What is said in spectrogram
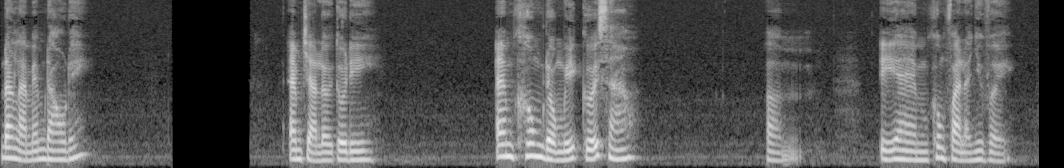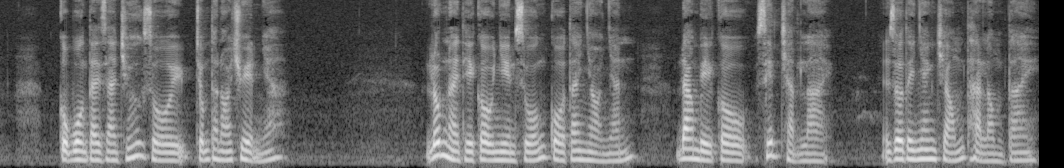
đang làm em đau đấy. Em trả lời tôi đi. Em không đồng ý cưới sao? À, Ý em không phải là như vậy. Cậu buông tay ra trước rồi Chúng ta nói chuyện nhé Lúc này thì cậu nhìn xuống cổ tay nhỏ nhắn. Đang bị cậu siết chặt lại. Rồi thì nhanh chóng thả lòng tay.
